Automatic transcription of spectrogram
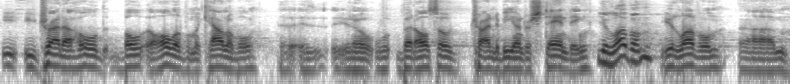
you, you, try to hold both, all of them accountable. Uh, you know, but also trying to be understanding. You love them. You love them. Um,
